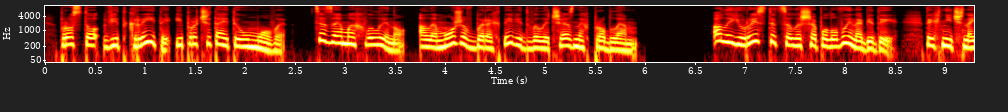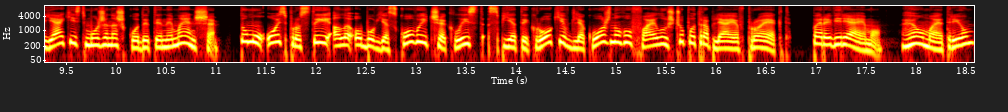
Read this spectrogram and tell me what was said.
– просто відкрийте і прочитайте умови. Це займе хвилину, але може вберегти від величезних проблем. Але юристи – це лише половина біди. Технічна якість може нашкодити не менше. Тому ось простий, але обов'язковий чек-лист з п'яти кроків для кожного файлу, що потрапляє в проект. Перевіряємо геометрію,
